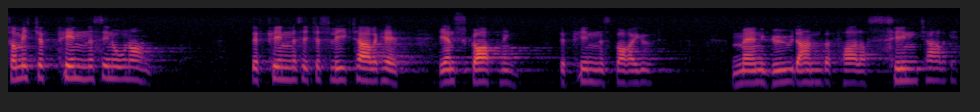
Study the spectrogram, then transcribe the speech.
som ikke finnes i noen annen. Det finnes ikke slik kjærlighet i en skapning. Det finnes bare i Gud. Men Gud anbefaler sin kjærlighet.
